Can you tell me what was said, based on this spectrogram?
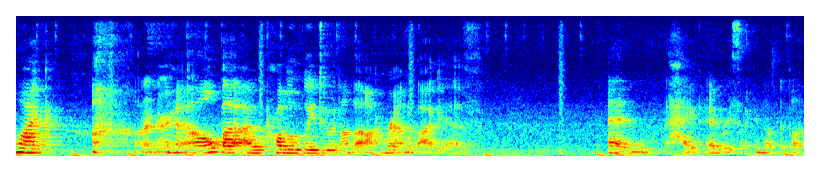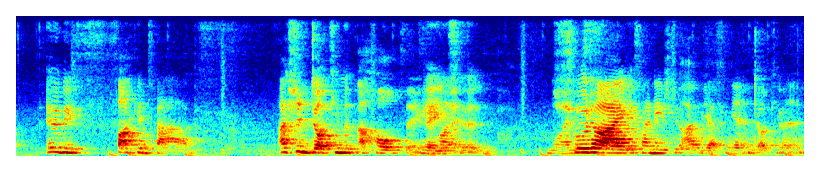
like I don't know how, but I will probably do another round of IVF and hate every second of it. But it would be fucking fab. I should document the whole thing. Yeah, you should. Should I, if I need to do IVF again, document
